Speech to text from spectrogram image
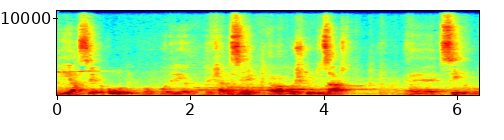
e a seca, como não poderia deixar de ser, ela constitui um desastre é, cíclico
